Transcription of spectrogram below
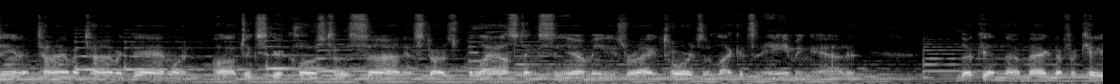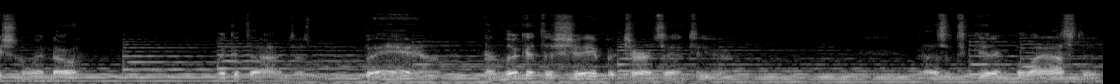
time and time again, when objects get close to the sun, it starts blasting CMEs right towards it like it's aiming at it. Look in the magnification window. Look at that. Just bam. And look at the shape it turns into as it's getting blasted.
